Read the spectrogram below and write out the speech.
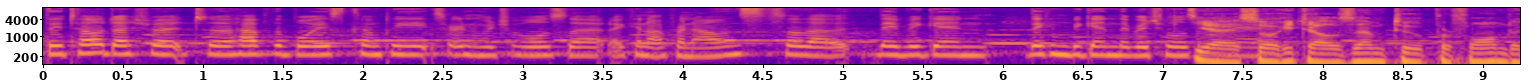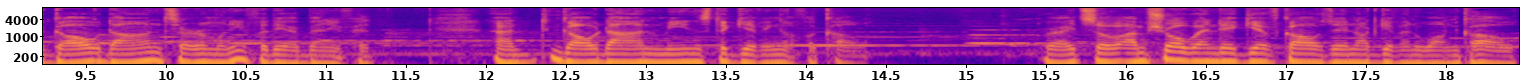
They tell Dashrath to have the boys complete certain rituals that I cannot pronounce, so that they begin, they can begin the rituals. Yeah, so he tells them to perform the Gaudan ceremony for their benefit. And Gaudan means the giving of a cow. Right? So I'm sure when they give cows, they're not given one cow.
